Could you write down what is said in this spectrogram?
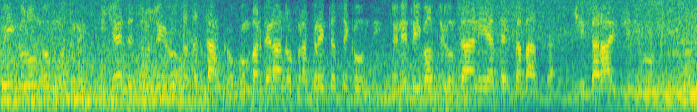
qui Colomba 1-3. I jet sono già in rotta d'attacco, bombarderanno fra 30 secondi. Tenete i vostri lontani e a testa bassa. Ci sarà il finimondo.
